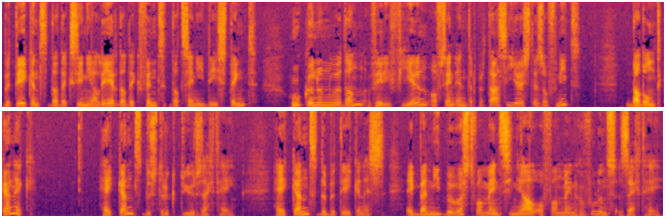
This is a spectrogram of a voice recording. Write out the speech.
betekent dat ik signaleer dat ik vind dat zijn idee stinkt, hoe kunnen we dan verifiëren of zijn interpretatie juist is of niet? Dat ontken ik. Hij kent de structuur, zegt hij. Hij kent de betekenis. Ik ben niet bewust van mijn signaal of van mijn gevoelens, zegt hij,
